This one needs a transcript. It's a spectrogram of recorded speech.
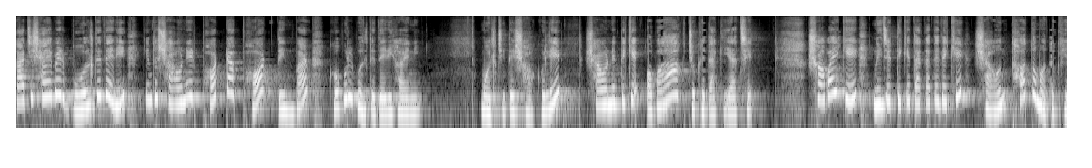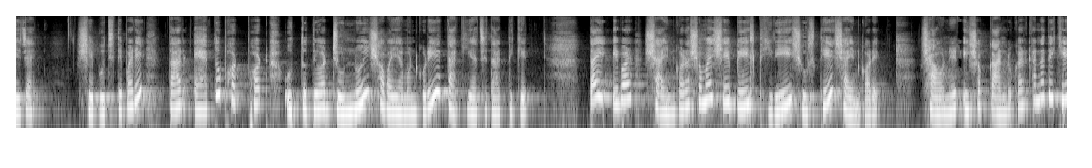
কাজী সাহেবের বলতে দেরি, কিন্তু শাওনের ফটটা ফট তিনবার কবুল বলতে দেরি হয়নি। মসজিদে সকলে শাওনের দিকে অবাক চোখে তাকিয়ে আছে। সবাইকে নিজের দিকে তাকাতে দেখে শাওন থতমত খেয়ে যায়। সে বুঝতে পারে তার এত ফটফট উত্তর দেওয়ার জন্যই সবাই এমন করে তাকিয়ে আছে তার দিকে। তাই এবার সাইন করার সময় সে বেশ ধীরে সুস্থে সাইন করে। শাওনের এইসব কাণ্ড কারখানা দেখে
